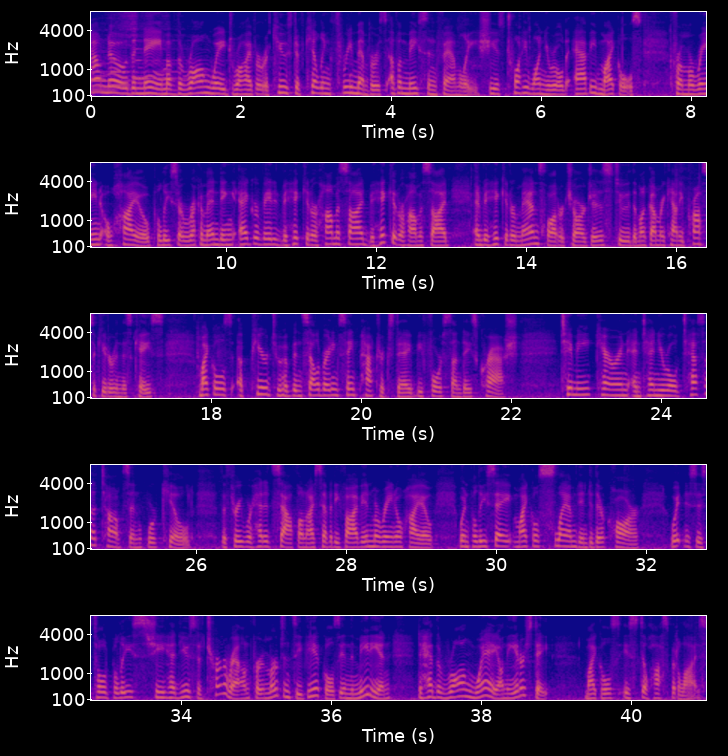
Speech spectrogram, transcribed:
now know the name of the wrong way driver accused of killing three members of a Mason family. She is 21 year old Abby Michaels from Moraine, Ohio. Police are recommending aggravated vehicular homicide, vehicular homicide, and vehicular manslaughter charges to the Montgomery County prosecutor in this case. Michaels appeared to have been celebrating St. Patrick's Day before Sunday's crash. Timmy, Karen, and 10 year old Tessa Thompson were killed. The three were headed south on I 75 in Moraine, Ohio, when police say Michaels slammed into their car. Witnesses told police she had used a turnaround for emergency vehicles in the median to head the wrong way on the interstate. Michaels is still hospitalized.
